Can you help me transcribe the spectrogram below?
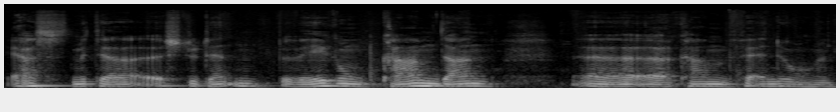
Erst mit der äh, Studentenbewegung kamen dann äh, kamen Veränderungen.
